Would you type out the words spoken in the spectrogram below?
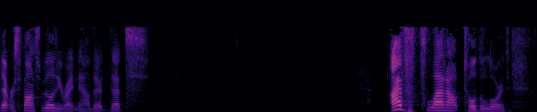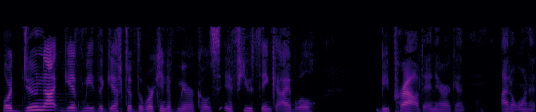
that responsibility right now, that, that's. I've flat out told the Lord, Lord, do not give me the gift of the working of miracles if you think I will be proud and arrogant. I don't want it.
